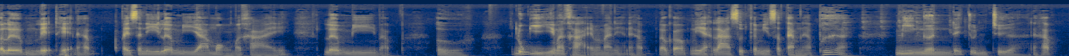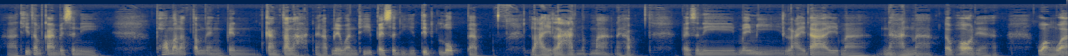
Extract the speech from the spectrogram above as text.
ก็เริ่มเละเทะนะครับ ไปรษณีเริ่มมียาหม่องมาขาย เริ่มมีแบบ เออ ลูกหยีมาขายประมาณนี้นะครับ แล้วก็เนี่ยล่าสุดก็มีสแตมนะครับ เพื่อมีเงินได้จุนเจือนะครับ หาที่ทำการไปรษณีย์พอมารับตำแหน่งเป็นการตลาดนะครับ ในวันที่ไปรษณีย์ติดลบแบบหลายล้านมากๆนะครับ ไปรษณีย์ไม่มีรายได้มานานมาก แล้วพ่อเนี่ยครับหวังว่า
